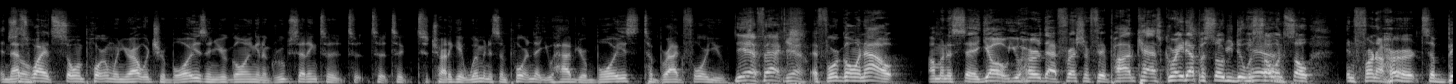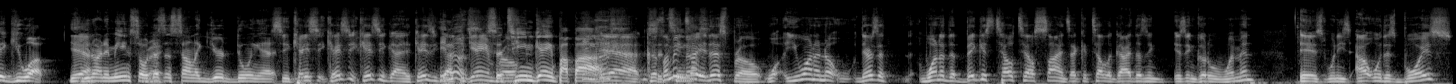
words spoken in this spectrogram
And that's So- why it's so important when you're out with your boys and you're going in a group setting to, to, to, to, to try to get women. It's important that you have your boys to brag for you. Yeah, facts. Yeah. If we're going out, I'm gonna say, "Yo, you heard that Fresh and Fit podcast? Great episode you did with so and so." In front of her to big you up. Yeah. You know what I mean? So it doesn't sound like you're doing it. See, Casey, Casey, Casey got Casey got the knows. game, it's a team game, papa. Yeah, because let me tell you this, bro. You want to know? There's a one of the biggest telltale signs I could tell a guy doesn't isn't good with women is when he's out with his boys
